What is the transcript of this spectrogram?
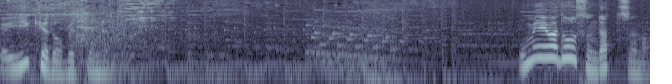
いやいいけど別に。おめえはどうすんだっつうの。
